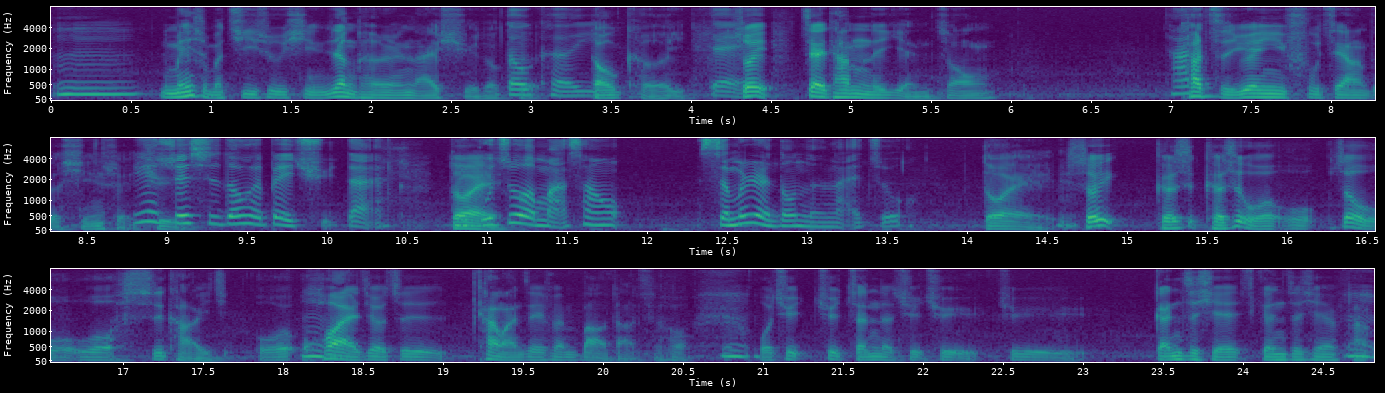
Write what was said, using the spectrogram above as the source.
嗯，没什么技术性，任何人来学都可都可以。都可以，对，所以在他们的眼中。他他只愿意付这样的薪水因为去，随时都会被取代，你对不做马上什么人都能来做。对，所以可是可是我我这我我思考一我我后来就是看完这份报道之后，我去去真的去去去跟这些跟这些房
